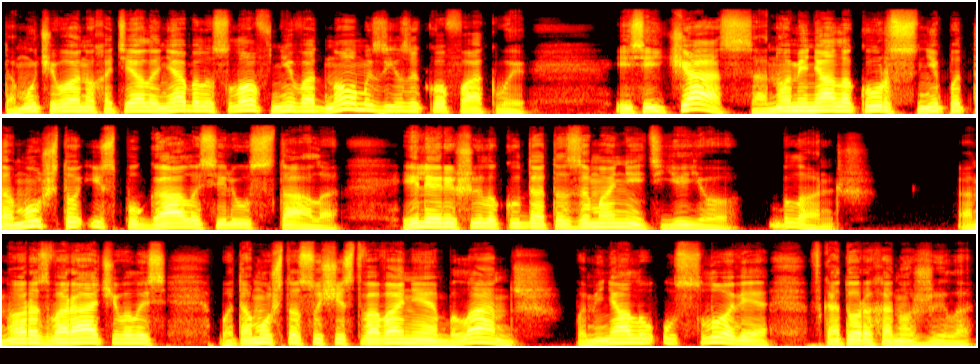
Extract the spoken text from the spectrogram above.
Тому, чего оно хотело, не было слов ни в одном из языков Аквы. И сейчас оно меняло курс не потому, что испугалось или устало, или решило куда-то заманить ее, Бланш. Оно разворачивалось, потому что существование Бланш поменяло условия, в которых оно жило,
